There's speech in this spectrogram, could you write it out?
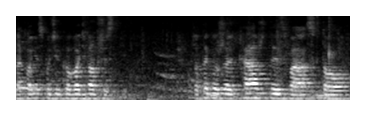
na koniec podziękować Wam wszystkim. Dlatego, że każdy z Was, kto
